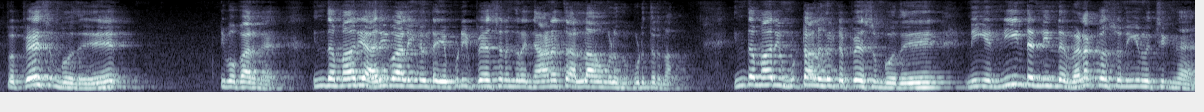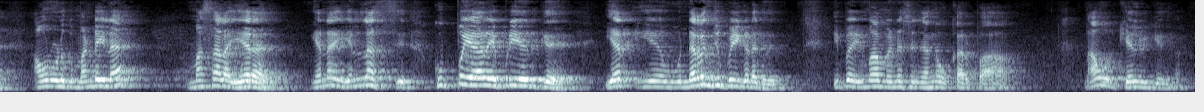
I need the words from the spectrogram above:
இப்போ பேசும்போது இப்போ பாருங்கள் இந்த மாதிரி அறிவாளிகள்கிட்ட எப்படி பேசணுங்கிற ஞானத்தை எல்லாம் அவங்களுக்கு கொடுத்துருந்தான். இந்த மாதிரி முட்டாளுகள்கிட்ட பேசும்போது நீங்கள் நீண்ட நீண்ட விளக்கம் சொன்னீங்கன்னு வச்சுக்கோங்க அவனுக்கு மண்டையில் மசாலா ஏறாது. ஏன்னா எல்லாம் சி- குப்பையால் எப்படி இருக்குது நிறைஞ்சு போய் கிடக்குது. இப்போ இமாம் என்ன செஞ்சாங்க? உட்காருப்பா. நான் ஒரு கேள்வி கேட்குறேன்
